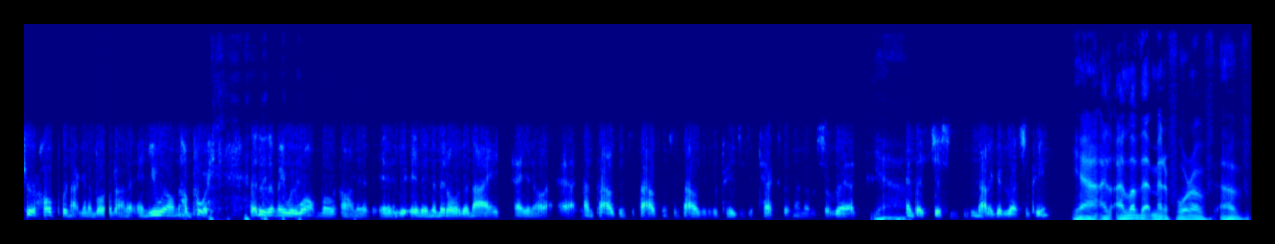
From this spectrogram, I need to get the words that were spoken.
sure hope we're not going to vote on it. And you well know, boy, that doesn't mean we won't vote on it in, in, in the middle of the night, uh, you know, uh, on thousands and thousands and thousands of pages of text that none of us have read. Yeah. And that's just not a good recipe. Yeah, I, I, love that metaphor of, of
